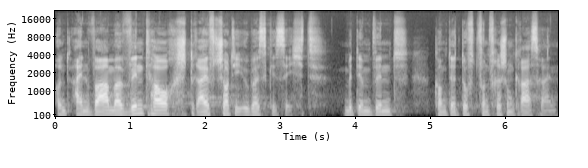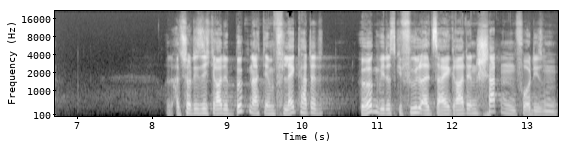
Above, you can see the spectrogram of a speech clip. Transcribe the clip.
und ein warmer Windhauch streift Schotti übers Gesicht. Mit dem Wind kommt der Duft von frischem Gras rein. Und als Schotti sich gerade bückt nach dem Fleck, hat er irgendwie das Gefühl, als sei gerade ein Schatten vor diesem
